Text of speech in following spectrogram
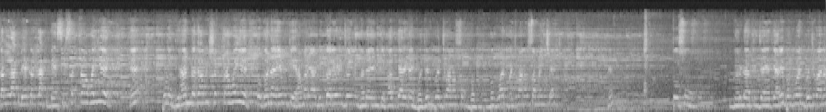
કલાક બે કલાક બેસી શકતા હોઈએ. હે? થોડું ધ્યાન લગાવી શકતા હોઈએ. તો ઘણા એમ કે અમારે આ દીકરીઓને જોઈને ઘણા એમ કે અત્યારે કાંઈ ભજન ભજવાનો ભગવાન ભજવાનો સમય છે? હે? તો શું? ગરડા થઈ જાય ત્યારે ભગવાન ભજવાના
